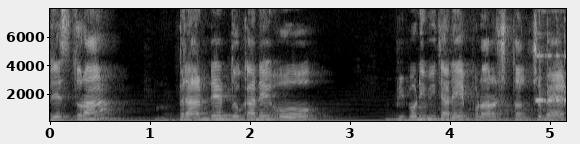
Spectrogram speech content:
রেস্তোরাঁ, ব্র্যান্ডের দোকানে ও বিপণী বিতানে পনেরো শতাংশ ব্যাট।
